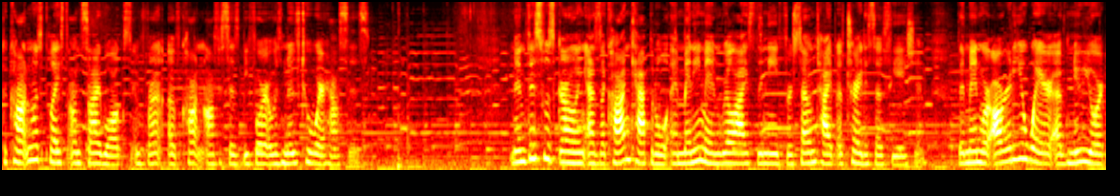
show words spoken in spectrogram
The cotton was placed on sidewalks in front of cotton offices before it was moved to warehouses. Memphis was growing as the cotton capital, and many men realized the need for some type of trade association. The men were already aware of New York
